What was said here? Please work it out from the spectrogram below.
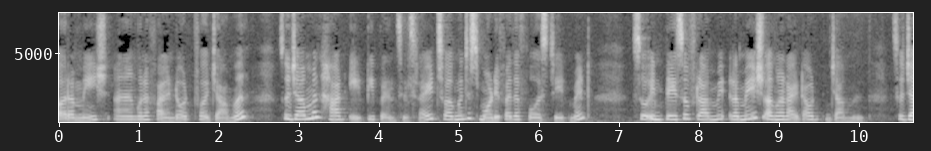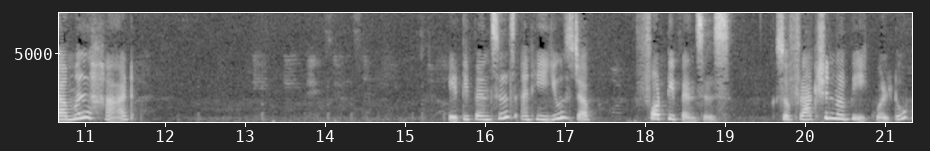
a ramesh and i'm going to find out for jamaal. So jamaal had 80 pencils right? So i'm going to just modify the first statement. So in place of ramesh i'm going to write out jamaal. So jamaal had 80 pencils and he used up 40 pencils. So fraction will be equal to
